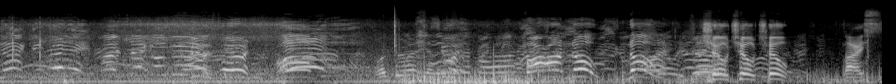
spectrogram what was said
Zach, get ready. All right, Zach, go. One through it. Yeah, Far on, no, no. Chill, chill, chill. Nice.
